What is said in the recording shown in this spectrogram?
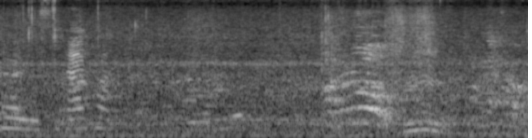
খাও। খাও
